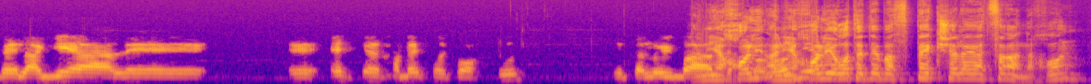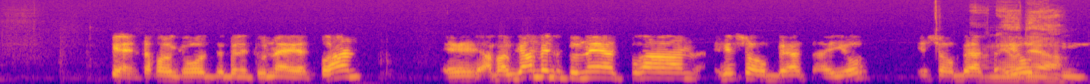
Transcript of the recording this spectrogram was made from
ולהגיע ל-10-15 כוח סוס, זה תלוי בטכנולוגיה. אני יכול לראות את זה בספק של היצרן, נכון? כן, אתה יכול לקרוא את זה בנתוני היצרן, אה, אבל גם בנתוני היצרן יש הרבה הטעיות, יש הרבה הטעיות. כי,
